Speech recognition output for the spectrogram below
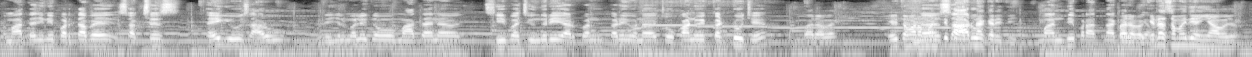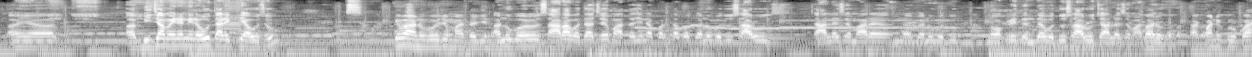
તો માતાજીની પ્રતાપે સક્સેસ થઈ ગયું સારું રિઝલ્ટ મળ્યું. તો માતાને શિવ ચુંદરી અર્પણ કર્યું અને ચોખાનું એક કટ્ટું છે. બરાબર. એ તમારા મનથી સારું- પ્રાર્થના કરી હતી? મનથી પ્રાર્થના કરી બરાબર. કેટલા સમયથી અહીંયા આવો છો? અહીંયા બીજા મહિનાની નવ તારીખથી આવું છું. કેવા અનુભવ છે માતાજી અનુભવ સારા બધા છે. માતાજીના પ્રતાપે ઘણું બધું સારું ચાલે છે મારે અને ઘણું બધું નોકરી ધંધા બધું સારું ચાલે છે માતાજીના બરોબર. રાખવાની કૃપા?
